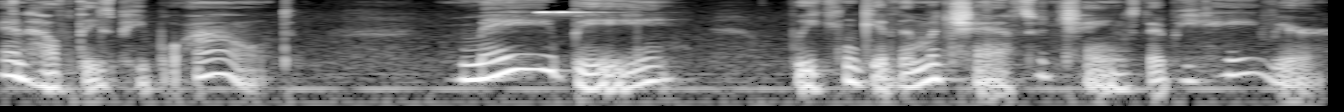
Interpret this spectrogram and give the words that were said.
and help these people out maybe we can give them a chance to change their behavior.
